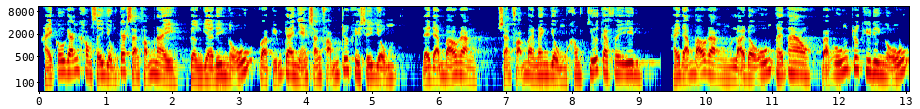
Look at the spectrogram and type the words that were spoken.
Hãy cố gắng không sử dụng các sản phẩm này gần giờ đi ngủ và kiểm tra nhãn sản phẩm trước khi sử dụng để đảm bảo rằng sản phẩm bạn đang dùng không chứa caffeine. Hãy đảm bảo rằng loại đồ uống thể thao bạn uống trước khi đi ngủ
